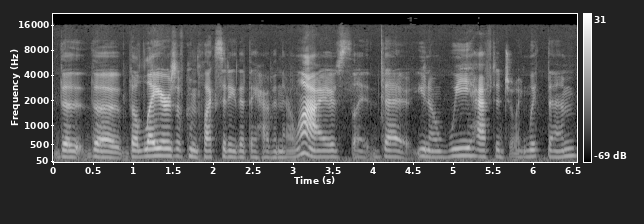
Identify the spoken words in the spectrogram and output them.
the the the layers of complexity that they have in their lives that you know we have to join with them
